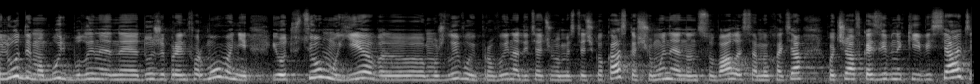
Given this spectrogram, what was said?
Люди, мабуть, були не, дуже проінформовані, і от в цьому є е, можливо і провина дитячого містечка Казка, що ми не анонсували саме, хоча, хоча вказівники вісять.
